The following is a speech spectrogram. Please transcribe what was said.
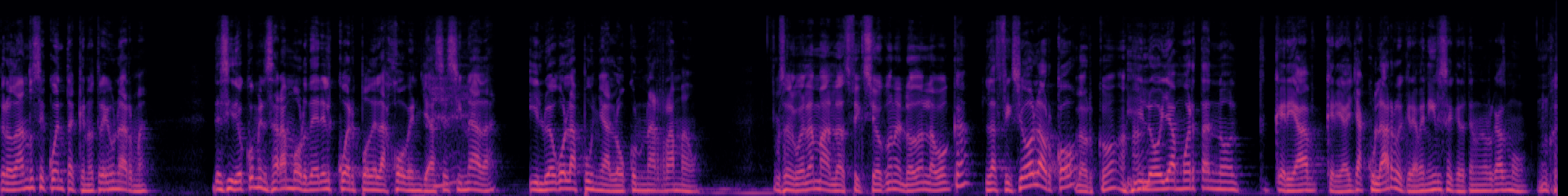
pero dándose cuenta que no traía un arma, decidió comenzar a morder el cuerpo de la joven ya asesinada y luego la apuñaló con una rama. O sea, el güey la, asfixió con el lodo en la boca. La asfixió, la ahorcó. La ahorcó, ajá. Y luego ya muerta no quería, quería eyacular, güey, quería venirse, quería tener un orgasmo. Ok.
